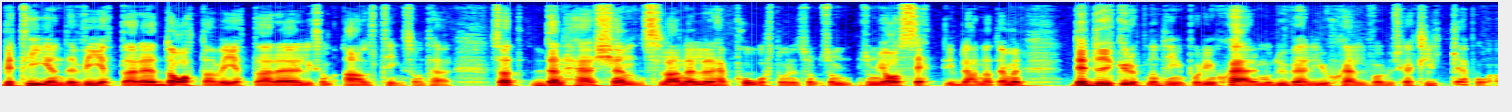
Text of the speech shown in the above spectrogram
beteendevetare, datavetare, liksom allting sånt här. Så att den här känslan eller det här påståendet som, som, som jag har sett ibland att ja, men, det dyker upp någonting på din skärm och du väljer själv vad du ska klicka på.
